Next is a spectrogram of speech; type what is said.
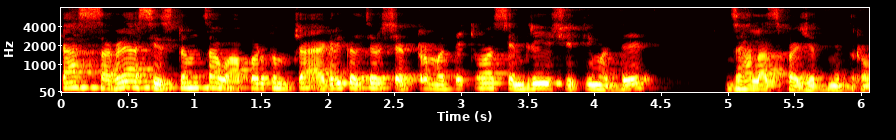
त्या सगळ्या सिस्टमचा वापर तुमच्या ॲग्रिकल्चर सेक्टरमध्ये किंवा सेंद्रिय शेतीमध्ये झालाच पाहिजेत मित्र.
